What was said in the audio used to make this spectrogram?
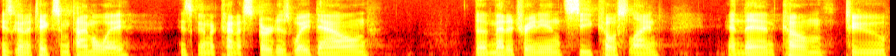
He's going to take some time away. He's going to kind of skirt his way down the Mediterranean Sea coastline and then come to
